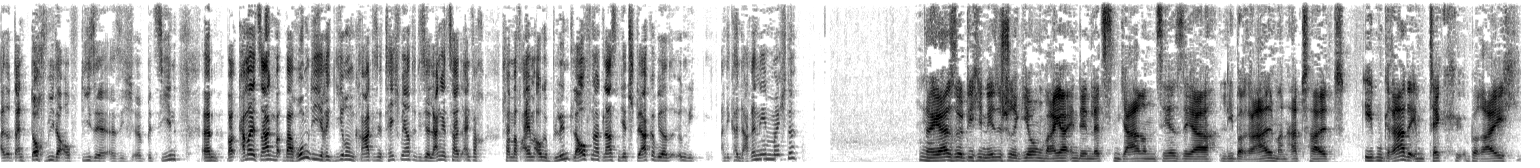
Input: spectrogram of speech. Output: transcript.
also dann doch wieder auf diese äh, sich äh, beziehen. Ähm, kann man jetzt sagen, warum die Regierung gerade diese Tech-Werte, die sie lange Zeit einfach scheinbar auf einem Auge blind laufen hat lassen, jetzt stärker wieder irgendwie an die Kandare nehmen möchte? Naja, also die chinesische Regierung war ja in den letzten Jahren sehr, sehr liberal. Man hat halt eben gerade im Tech-Bereich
